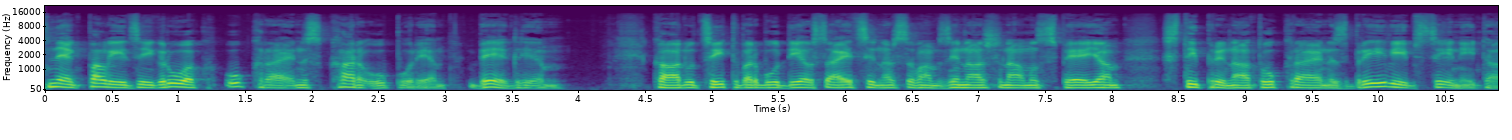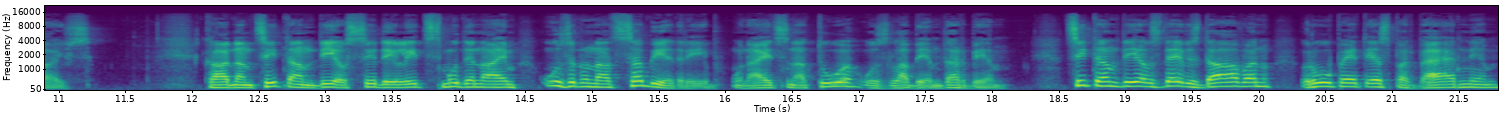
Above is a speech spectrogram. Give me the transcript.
sniegt palīdzīgu roku Ukrainas kara upuriem, bēgļiem. Kādu citu varbūt Dievs aicina ar savām zināšanām un spējām stiprināt Ukrainas brīvības cīnītājus. Kādam citam Dievs sirdī līdz mudinājumu uzrunāt sabiedrību un aicināt to uz labiem darbiem. Citam Dievs devis dāvanu rūpēties par bērniem,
